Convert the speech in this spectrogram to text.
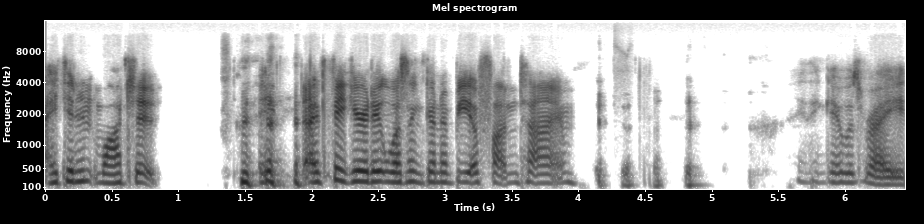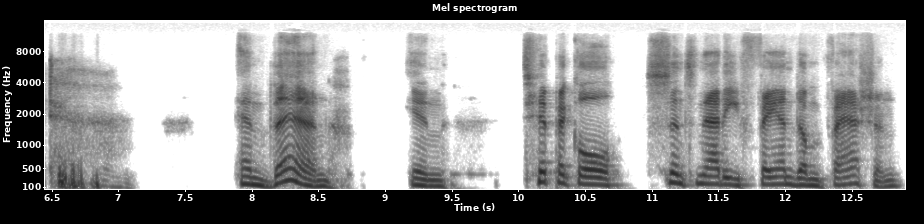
I didn't watch it. It- I figured it wasn't going to be a fun time. I think I was right. And then, in typical Cincinnati fandom fashion,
